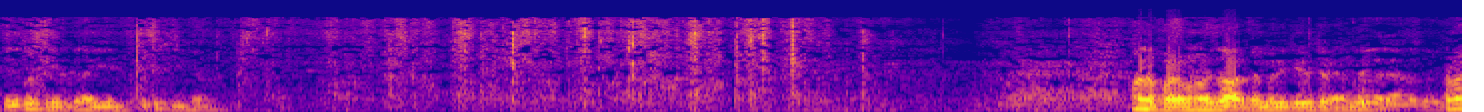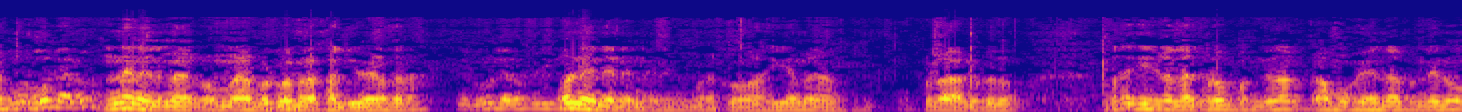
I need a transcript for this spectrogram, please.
ਇਹਦੇ ਕੋਲ ਸ਼ੇਅਰ ਕਰਾਈਏ ਇਹ ਠੀਕ ਹੈ। ਹਾਲ ਪਰ ਹੁਣ ਹਜ਼ਾਰ ਦਾ ਮੇਰੀ ਜੇਬ ਚ ਰਹਿੰਦੇ ਲੈ ਲਓ ਨਹੀਂ ਨਹੀਂ ਮੈਂ ਮੈਂ ਬਟੂਆ ਮੇਰਾ ਖਾਲੀ ਹੋਇਆ ਸਾਰਾ। ਲੈ ਉਹ ਨਹੀਂ ਨਹੀਂ ਨਹੀਂ ਮੈਂ ਕੋ ਆਹੀ ਆ ਮੈਂ ਪੜਾ ਕੇ ਫਿਰ ਪਤਾ ਕੀ ਗੱਲ ਆ ਚਲੋ ਬੰਦੇ ਦਾ ਕੰਮ ਹੋ ਜਾਂਦਾ ਬੰਦੇ ਨੂੰ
